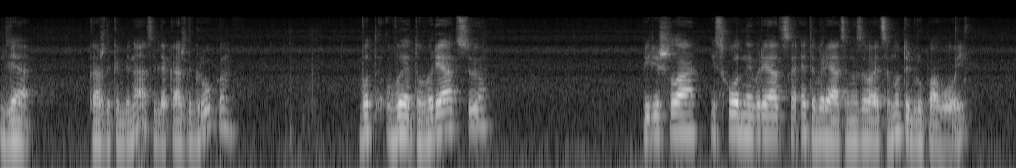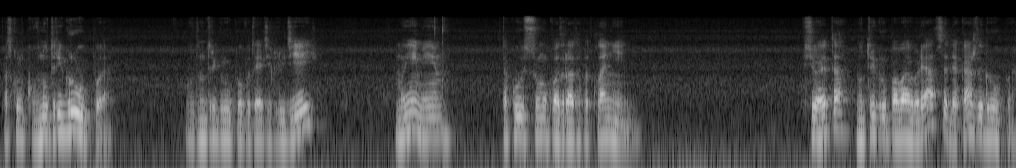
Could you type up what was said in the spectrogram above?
для каждой комбинации, для каждой группы. Вот в эту вариацию перешла исходная вариация. Эта вариация называется внутригрупповой, поскольку внутри группы, внутри группы вот этих людей мы имеем такую сумму квадратов отклонений. Все это внутригрупповая вариация для каждой группы.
